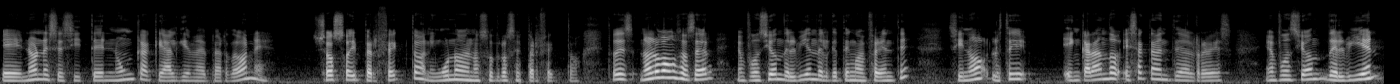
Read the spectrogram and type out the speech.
Eh, no necesité nunca que alguien me perdone yo soy perfecto, ninguno de nosotros es perfecto. Entonces, no lo vamos a hacer en función del bien del que tengo enfrente, sino lo estoy encarando exactamente al revés, en función del bien,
